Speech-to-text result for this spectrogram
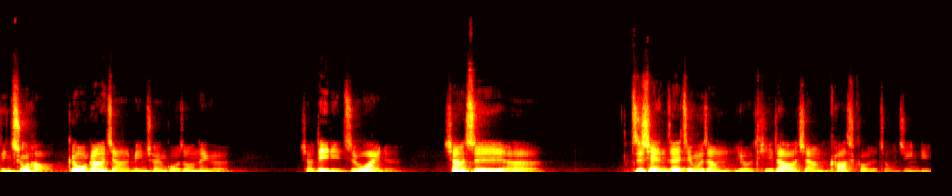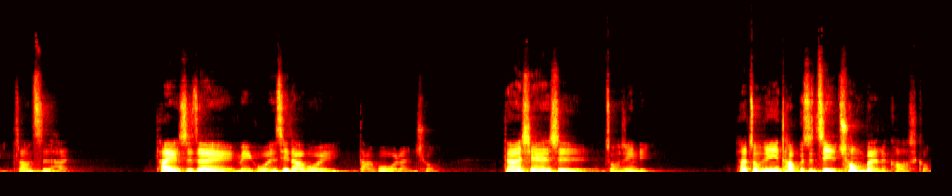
林书豪，跟我刚刚讲的名传国中那个小弟弟之外呢，像是呃，之前在节目中有提到，像 Costco 的总经理张思涵，他也是在美国 NCAA 打过篮球，但他现在是总经理。他总经理他不是自己创办的 Costco，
